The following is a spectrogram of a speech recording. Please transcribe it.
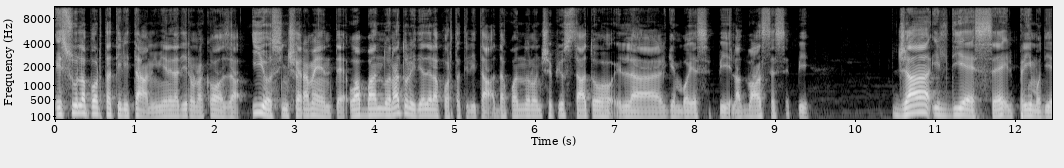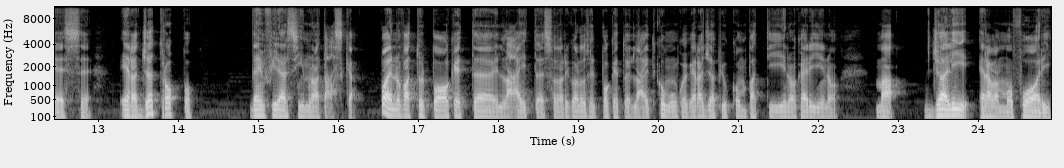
E sulla portatilità mi viene da dire una cosa: io sinceramente ho abbandonato l'idea della portatilità da quando non c'è più stato il il Game Boy SP, l'Advanced SP. Già il DS, il primo DS, era già troppo da infilarsi in una tasca. Poi hanno fatto il Pocket, il Lite, adesso non ricordo se il Pocket o il Lite, comunque che era già più compattino, carino, ma già lì eravamo fuori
